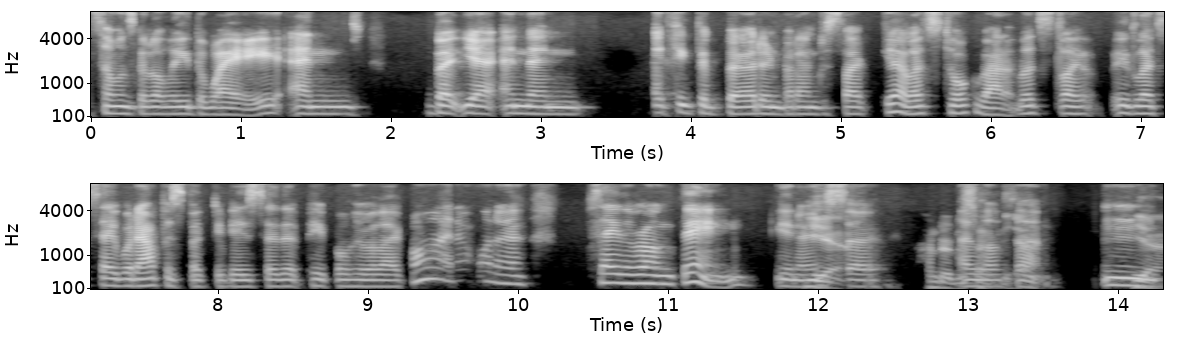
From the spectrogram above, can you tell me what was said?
someone's got to lead the way. And, but yeah, and then I think the burden, but I'm just like, yeah, let's talk about it. Let's like, let's say what our perspective is so that people who are like, oh, I don't want to say the wrong thing, you know? Yeah, So hundred I love yeah. that. Mm, Yeah,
